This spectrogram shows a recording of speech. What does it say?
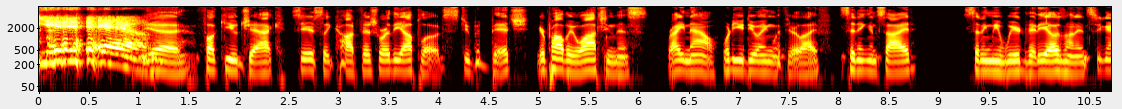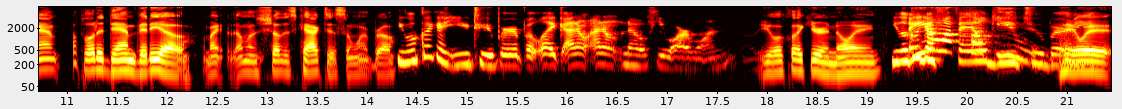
Yeah. Yeah, fuck you, Jack. Seriously, Codfish, where are the uploads? Stupid bitch. You're probably watching this right now. What are you doing with your life? Sitting inside? Sending me weird videos on Instagram? Upload a damn video. I might, I'm gonna show this cactus somewhere, bro. You look like a YouTuber, but like I don't I don't know if you are one. You look like you're annoying. You look Oh, like you a failed you. YouTuber. Hey, wait.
